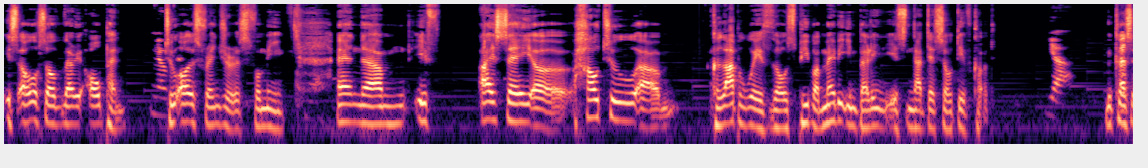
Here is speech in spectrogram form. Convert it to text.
it's also very open No, to all strangers for me. And um, if I say uh, how to um, collaborate with those people, maybe in Berlin it's not that so difficult yeah. because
